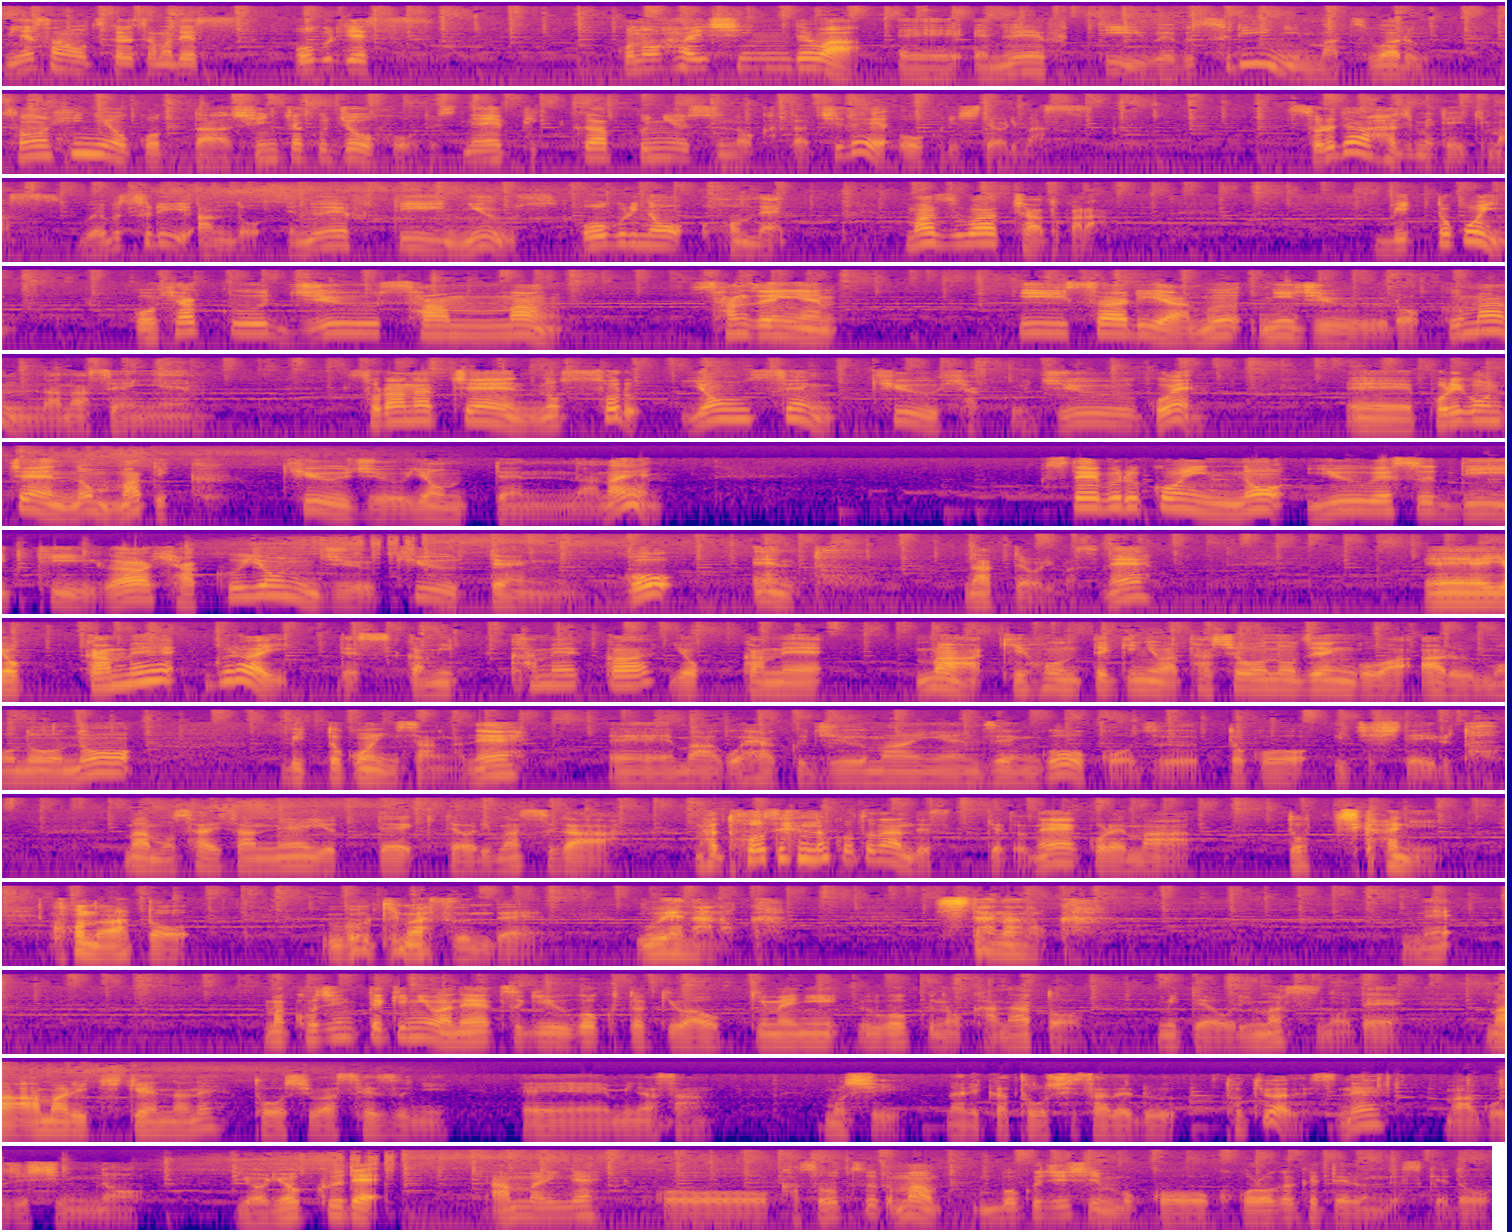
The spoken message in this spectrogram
皆さんお疲れ様です。大栗です。この配信では、えー、NFT Web3 にまつわるその日に起こった新着情報ですね、ピックアップニュースの形でお送りしております。それでは始めていきます。Web3&NFT ニュース大栗の本音。まずはチャートから。ビットコイン513万3000円。イーサリアム26万7000円。ソラナチェーンのソル4915円。えー、ポリゴンチェーンのマティック94.7円。ステーブルコインの USDT が149.5円となっておりますね。えー、4日目ぐらいですか、3日目か？4日目。まあ基本的には多少の前後はあるもののビットコインさんがね、えー、まあ510万円前後をこうずっとこう維持していると。まあもう再三ね言ってきておりますがまあ当然のことなんですけどねこれまあどっちかにこの後動きますんで上なのか下なのか。ね。まあ、個人的にはね、次動くときは大きめに動くのかなと見ておりますので、まあ、あまり危険なね、投資はせずに、えー、皆さん、もし何か投資されるときはですね、まあ、ご自身の余力で、あんまりね、こう仮想通貨、まあ、僕自身もこう心がけてるんですけど、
